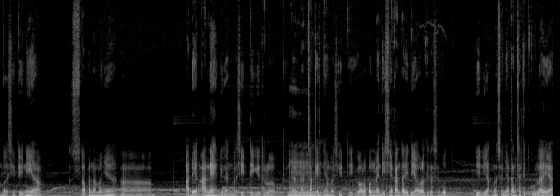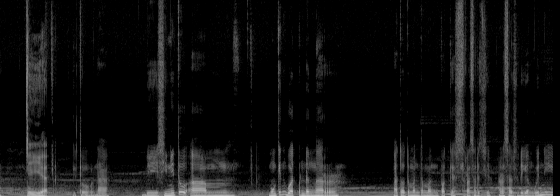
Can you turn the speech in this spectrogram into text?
Mbak Siti ini ya apa namanya eh, ada yang aneh dengan Mbak Siti gitu loh dengan Hmm. sakitnya Mbak Siti walaupun medisnya kan tadi di awal kita sebut di diagnosanya kan sakit gula ya Iya. gitu nah di sini tuh em, mungkin buat pendengar atau teman-teman podcast rasa rasa digangguin nih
